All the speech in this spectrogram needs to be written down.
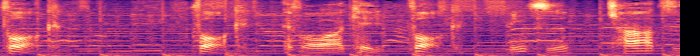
fork fork f o r k fork 名词叉子。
